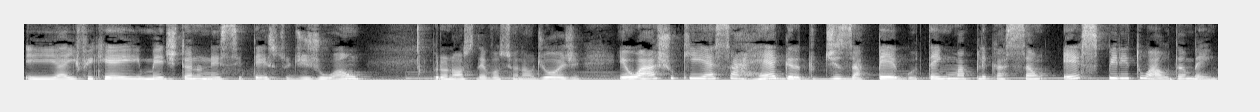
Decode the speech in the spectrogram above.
e aí fiquei meditando nesse texto de João para o nosso devocional de hoje, eu acho que essa regra do desapego tem uma aplicação espiritual também.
